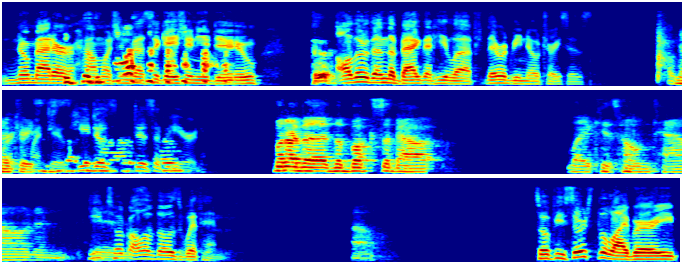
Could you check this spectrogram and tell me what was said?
No matter how much investigation you do, other than the bag that he left, there would be no traces. Of No where he went traces. to. He just disappeared. But are the the books about like his hometown and He his... took all of those with him. Oh. So if you search the library,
